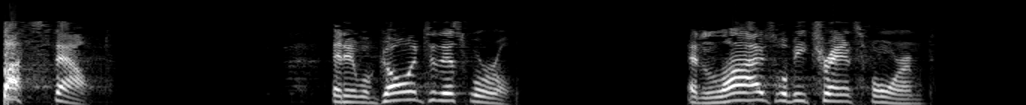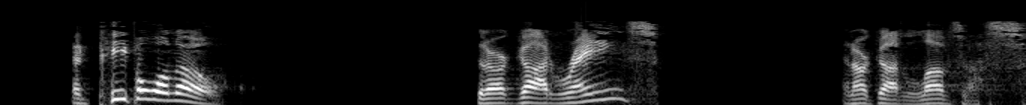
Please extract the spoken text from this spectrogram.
bust out. And it will go into this world. And lives will be transformed. And people will know that our God reigns and our God loves us.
